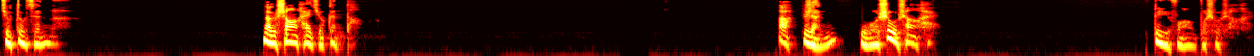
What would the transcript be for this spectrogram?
就斗争了，那个伤害就更大。啊，人我受伤害，对方不受伤害，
